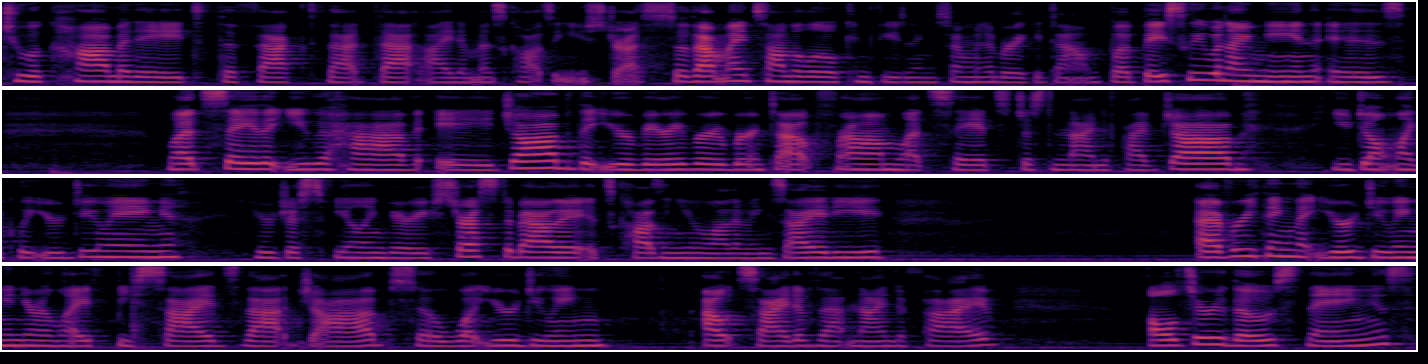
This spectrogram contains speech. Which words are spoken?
to accommodate the fact that that item is causing you stress. So that might sound a little confusing, so I'm going to break it down. But basically, what I mean is let's say that you have a job that you're very, very burnt out from. Let's say it's just a nine to five job. You don't like what you're doing. You're just feeling very stressed about it. It's causing you a lot of anxiety. Everything that you're doing in your life besides that job, so what you're doing outside of that nine to five, alter those things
